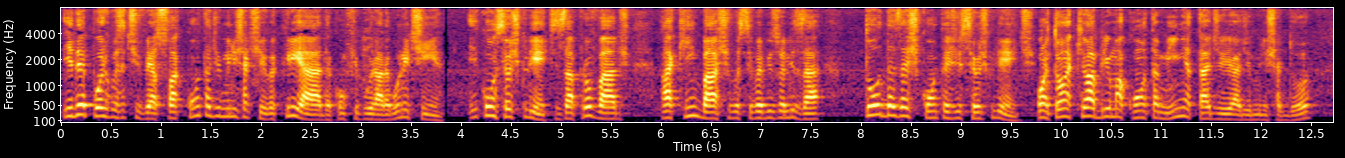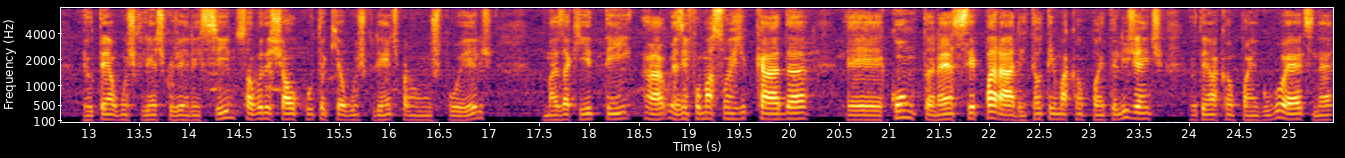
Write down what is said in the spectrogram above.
E depois que você tiver a sua conta administrativa criada, configurada bonitinha e com seus clientes aprovados, aqui embaixo você vai visualizar todas as contas de seus clientes. Bom, então aqui eu abri uma conta minha, tá, de administrador. Eu tenho alguns clientes que eu gerencio, só vou deixar oculto aqui alguns clientes para não expor eles. Mas aqui tem as informações de cada é, conta né, separada. Então tem uma campanha inteligente, eu tenho uma campanha Google Ads, né?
